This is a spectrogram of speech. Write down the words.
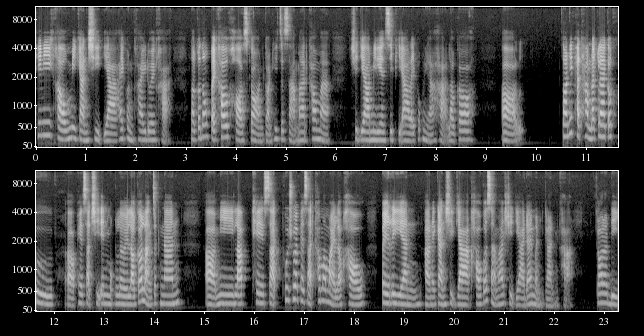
ที่นี่เขามีการฉีดยาให้คนไข้ด้วยค่ะ เราก็ต้องไปเข้าคอร์สก่อนก่อนที่จะสามารถเข้ามาฉีดยามีเรียน CPR อะไรพวกนี้ค่ะ แล้วก็ตอนที่แพททำแรกๆก็คือเภสัชฉีดเองหมดเลย แล้วก็หลังจากนั้นมีรับเภสัชผู้ช่วยเภสัชเข้ามาใหม่แล้วเขา เรียนในการฉีดยาเขาก็สามารถฉีดยาได้เหมือนกันค่ะ ก็ดี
